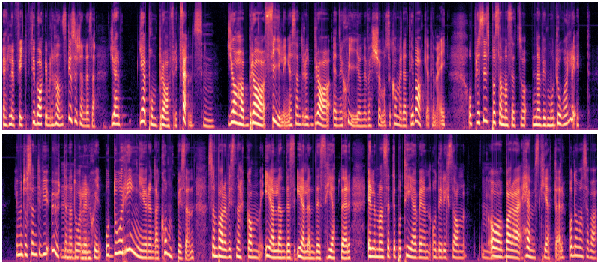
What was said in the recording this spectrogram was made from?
eller fick tillbaka min handske så kände jag så här, jag är, jag är på en bra frekvens Mm. jag har bra feeling, jag sänder ut bra energi i universum och så kommer det tillbaka till mig. Och precis på samma sätt så när vi mår dåligt, ja men då sänder vi ut den här Mm, dåliga energin. Och då ringer ju den där kompisen som bara vill snacka om eländes eländesheter. Eller man sätter på tvn och det är liksom, Mm. åh, bara hemskheter. Och då man säger bara,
